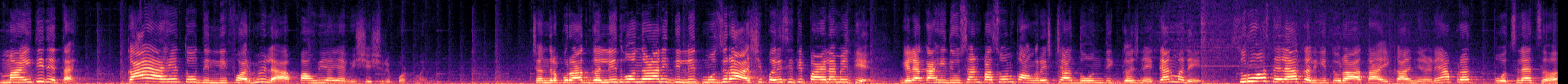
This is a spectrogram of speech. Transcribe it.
माहिती देत आहे काय आहे तो दिल्ली फॉर्म्युला? पाहूया या विशेष रिपोर्टमध्ये. चंद्रपुरात गल्लीत गोंधळ आणि दिल्लीत मुजरा अशी परिस्थिती पाहायला मिळते गेल्या काही दिवसांपासून काँग्रेसच्या दोन दिग्गज नेत्यांमध्ये सुरू असलेला कलगीतुरा आता एका निर्णयाप्रत पोहोचल्याचं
